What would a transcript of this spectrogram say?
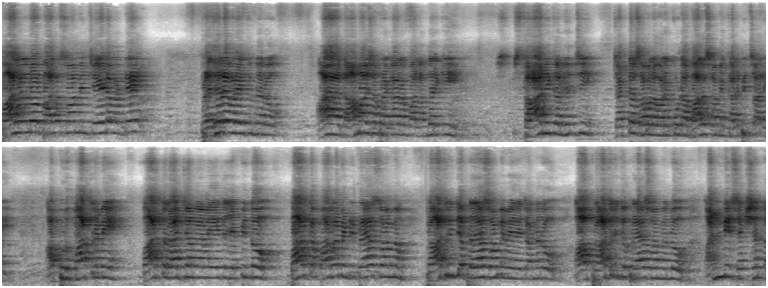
పాలనలో భాగస్వామ్యం చేయడం అంటే ప్రజలు ఎవరైతున్నారో ఆయా దామాష ప్రకారం వాళ్ళందరికీ స్థానిక నుంచి చట్టసభల వరకు కూడా భాగస్వామ్యం కల్పించాలి. అప్పుడు మాత్రమే భారత రాజ్యాంగం ఏదైతే చెప్పిందో భారత పార్లమెంటరీ ప్రజాస్వామ్యం ప్రాతినిధ్య ప్రజాస్వామ్యం ఏదైతే అన్నారో ఆ ప్రాతినిధ్య ప్రజాస్వామ్యంలో అన్ని సెక్షన్ల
